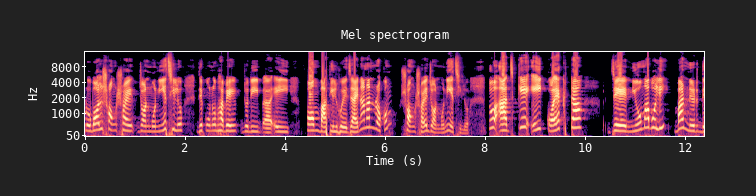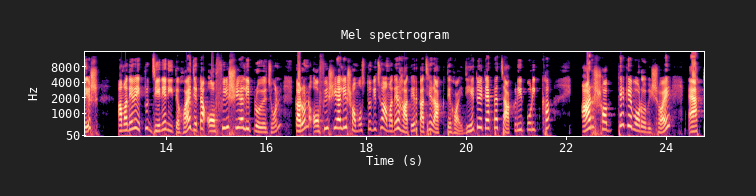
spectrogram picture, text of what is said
প্রবল সংশয় জন্ম নিয়েছিল যে কোনোভাবে যদি এই ফর্ম বাতিল হয়ে যায়, নানান রকম সংশয়ে জন্ম নিয়েছিল। তো আজকে এই কয়েকটা যে নিয়মাবলী বা নির্দেশ আমাদের একটু জেনে নিতে হয়, যেটা অফিসিয়ালি প্রয়োজন, কারণ অফিসিয়ালি সমস্ত কিছু আমাদের হাতের কাছে রাখতে হয়। যেহেতু এটা একটা চাকরির পরীক্ষা আর সব থেকে বড় বিষয়, এত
